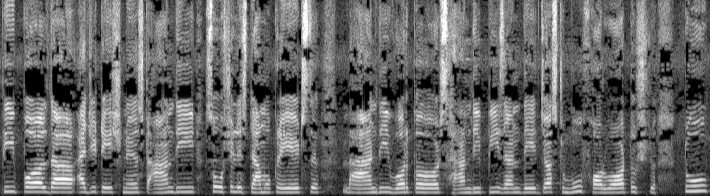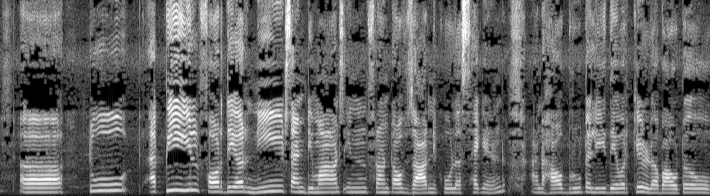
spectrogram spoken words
people, the agitationists and the socialist democrats and the workers and the peasants, they just move forward to to uh, to appeal for their needs and demands in front of Tsar Nicholas II and how brutally they were killed. About uh,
